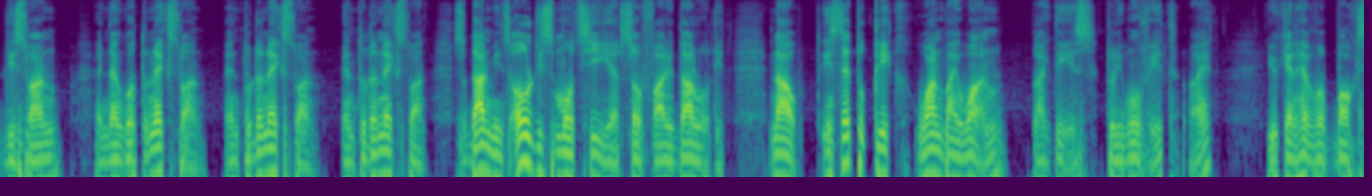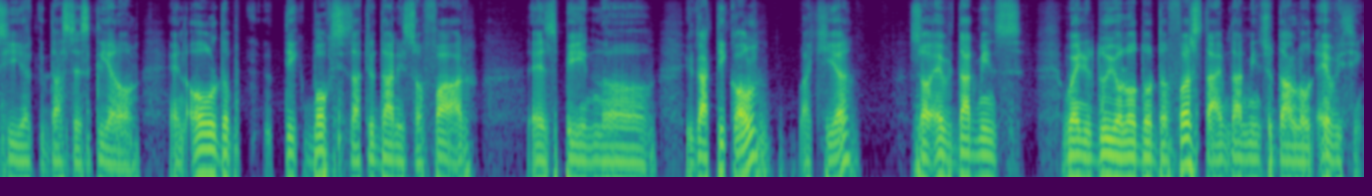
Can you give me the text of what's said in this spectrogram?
This one and then go to the next one and to the next one and to the next one. So that means all these mods here so far you downloaded now instead to click one by one like this to remove it right you can have a box here that says clear all. And all the tick boxes that you've done so far has been uh, you got tick all like here. So if that means when you do your load order first time that means you download everything.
